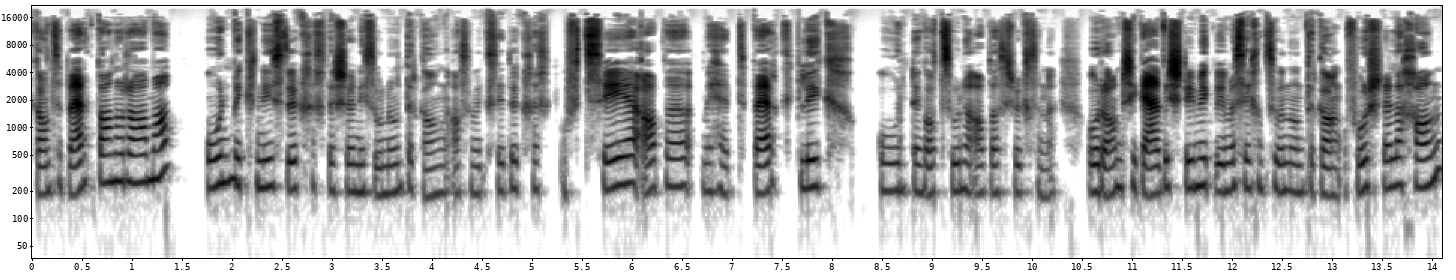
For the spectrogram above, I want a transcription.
ganze Bergpanorama. Und man genießt wirklich den schönen Sonnenuntergang. Also man sieht wirklich auf die See runter, man hat Bergblick und dann geht die Sonne ab. Es ist wirklich so eine orange-gelbe Stimmung, wie man sich einen Sonnenuntergang vorstellen kann.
